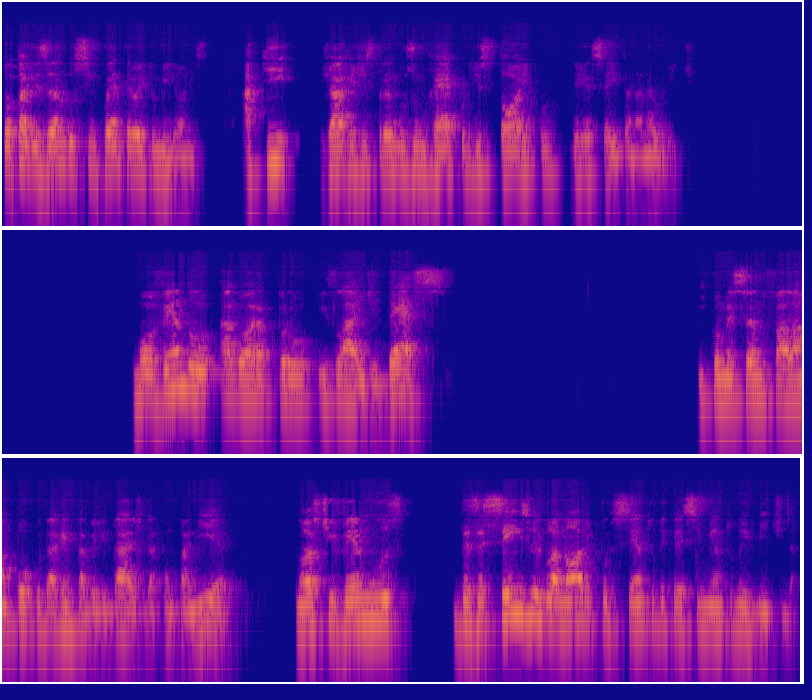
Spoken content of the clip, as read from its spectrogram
totalizando 58 milhões. Aqui já registramos um recorde histórico de receita na Neogrid. Movendo agora para o slide 10, e começando a falar um pouco da rentabilidade da companhia, nós tivemos 16,9% de crescimento no EBITDA.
